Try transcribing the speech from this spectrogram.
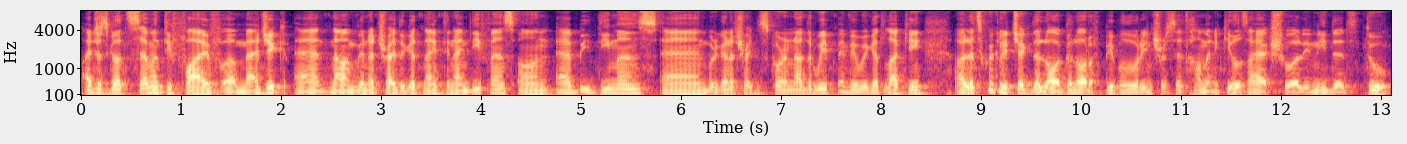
I just got 75 uh, magic and now I'm gonna try to get 99 defense on Abbey Demons and we're gonna try to score another whip, maybe we get lucky. Uh, let's quickly check the log, a lot of people were interested how many kills I actually needed to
